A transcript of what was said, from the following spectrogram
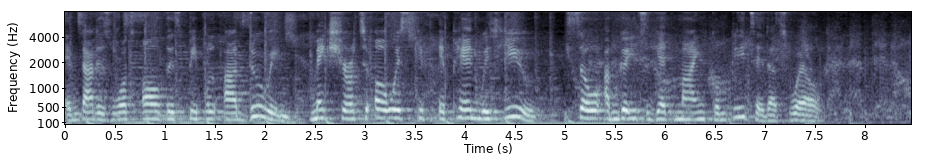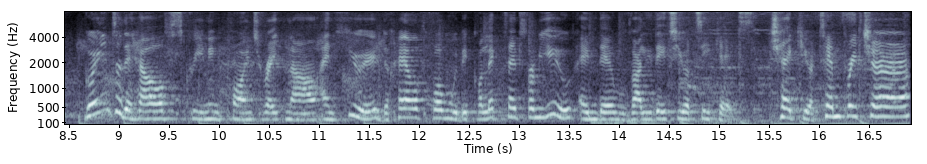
And that is what all these people are doing. Make sure to always keep a pen with you. So I'm going to get mine completed as well. Going to the health screening point right now, and here the health form will be collected from you and they will validate your tickets. Check your temperature,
